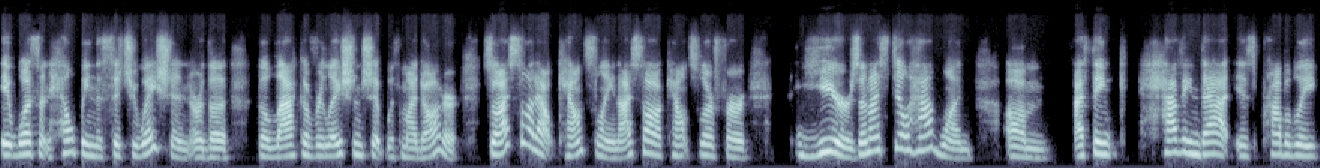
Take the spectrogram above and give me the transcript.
it wasn't helping the situation or the the lack of relationship with my daughter. So i sought out counseling. I saw a counselor for years and i still have one. Um, i think having that is probably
